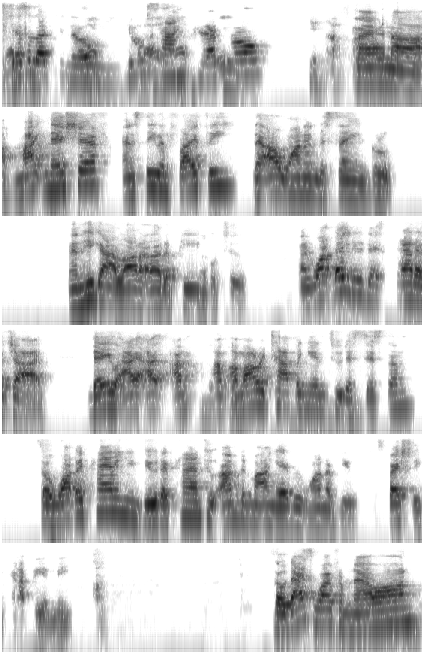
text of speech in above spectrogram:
just to let you know, Yo Right. Sign Petro and uh, Mike Nesheff and Stephen Fife, they are one in the same group. And he got a lot of other people too. And what they do, they strategize. They, I, I, I'm, I'm, I'm already tapping into the system. So what they're planning to do, they plan to undermine every one of you, especially Peppi and me. So that's why from now on,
